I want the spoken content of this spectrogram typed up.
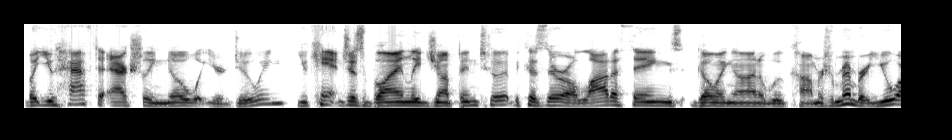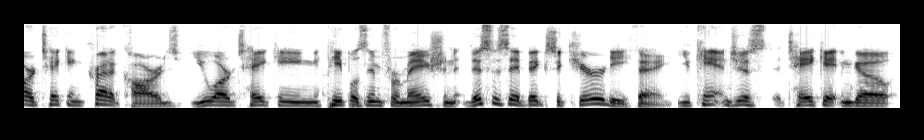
but you have to actually know what you're doing. You can't just blindly jump into it because there are a lot of things going on in WooCommerce. Remember, you are taking credit cards, you are taking people's information. This is a big security thing. You can't just take it and go,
